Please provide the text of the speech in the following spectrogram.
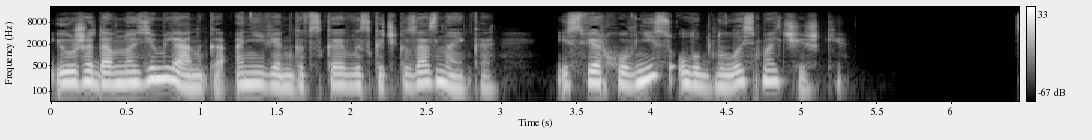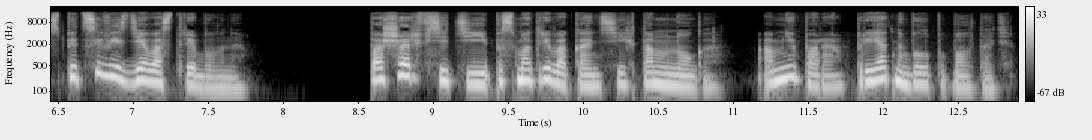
и уже давно землянка, а не венговская выскочка-зазнайка, и сверху вниз улыбнулась мальчишке. Спецы везде востребованы. Пошарь в сети и посмотри вакансии, их там много. А мне пора, приятно было поболтать.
